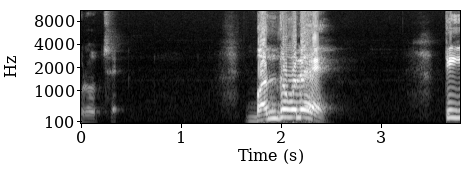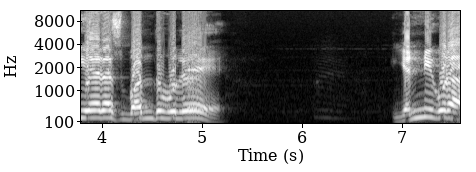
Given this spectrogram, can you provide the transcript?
కూడా వచ్చాయి. బంధువులే టిఆర్ఎస్ బంధువులే. ఇవన్నీ కూడా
